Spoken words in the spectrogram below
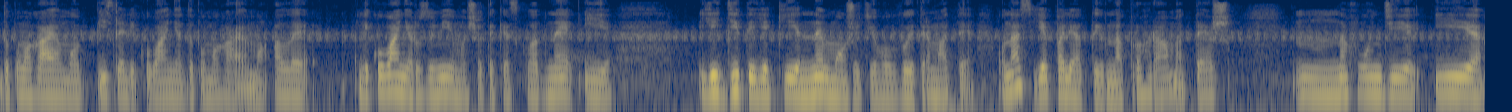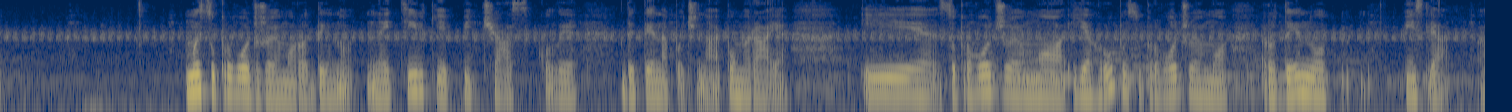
допомагаємо, після лікування допомагаємо, але лікування розуміємо, що таке складне і є діти, які не можуть його витримати. У нас є паліативна програма теж на фонді, і ми супроводжуємо родину не тільки під час, коли дитина починає помирає. І супроводжуємо, є групи, супроводжуємо родину після е,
